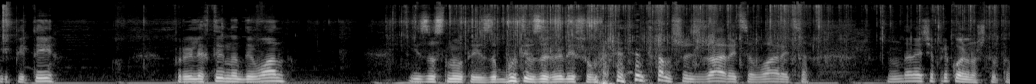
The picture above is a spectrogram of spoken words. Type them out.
і піти, прилягти на диван і заснути, і забути взагалі, що там щось жариться, вариться. Ну, до речі, прикольна штука.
